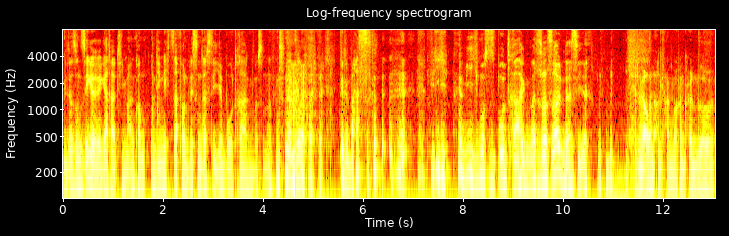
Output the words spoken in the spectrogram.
wie da so ein Segelregatta-Team ankommt und die nichts davon wissen, dass die ihr Boot tragen müssen. Und dann so, bitte was? Wie? Wie? Ich muss das Boot tragen? Was, was soll denn das hier? Hätten wir auch einen Anfang machen können, so.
